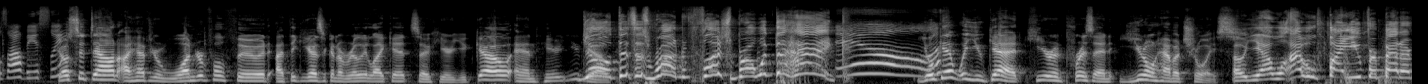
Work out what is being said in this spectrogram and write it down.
tables, obviously. Go sit down. I have your wonderful food. I think you guys are gonna really like it. So here you go, and here you Yo, go. this is rotten flesh, bro. What the heck? Ew. You'll get what you get here in prison. You don't have a choice. Oh yeah, well I will fight you for better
